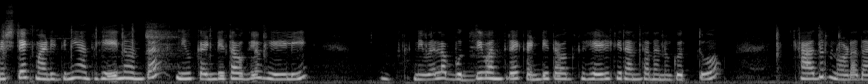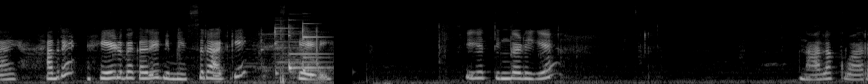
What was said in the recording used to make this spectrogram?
ಮಿಸ್ಟೇಕ್ ಮಾಡಿದ್ದೀನಿ ಅದು ಏನು ಅಂತ ನೀವು ಖಂಡಿತವಾಗ್ಲೂ ಹೇಳಿ. ನೀವೆಲ್ಲ ಬುದ್ಧಿವಂತರೆ ಖಂಡಿತವಾಗ್ಲೂ ಹೇಳ್ತೀರ ಅಂತ ನನಗೆ ಗೊತ್ತು. ಆದರೂ ನೋಡೋದ? ಆದರೆ ಹೇಳಬೇಕಾದ್ರೆ ನಿಮ್ಮ ಹೆಸರು ಹಾಕಿ ಹೇಳಿ. ಈಗ ತಿಂಗಳಿಗೆ ನಾಲ್ಕು ವಾರ,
